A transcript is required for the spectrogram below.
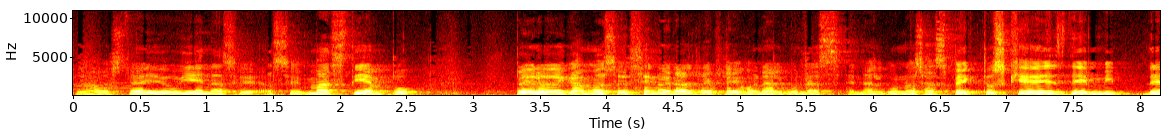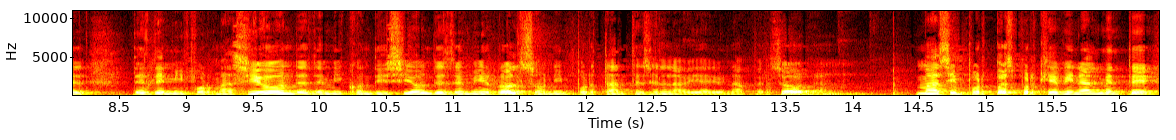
pues a usted ha ido bien hace, hace más tiempo, pero digamos ese no era el reflejo en, algunas, en algunos aspectos que desde mi, de, desde mi formación, desde mi condición, desde mi rol son importantes en la vida de una persona. Más importante, pues porque finalmente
